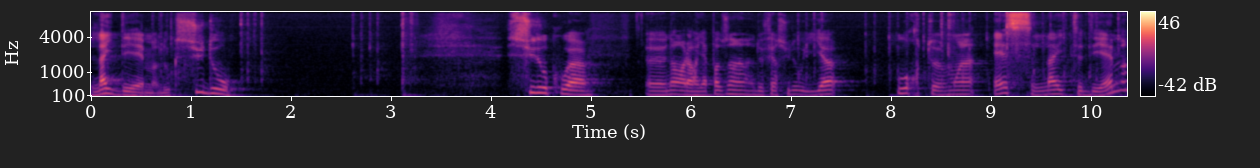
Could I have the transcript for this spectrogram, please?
l'IDM. Donc sudo sudo quoi? Euh, Non, alors il n'y a pas besoin de faire sudo, il y a ourt-s lightdm.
